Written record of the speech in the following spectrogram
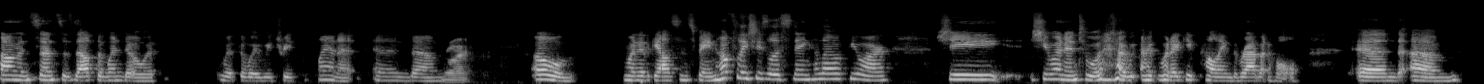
common sense is out the window with with the way we treat the planet. And um Right. oh one of the gals in spain hopefully she's listening. Hello if you are. She she went into what i, I what i keep calling the rabbit hole. And um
